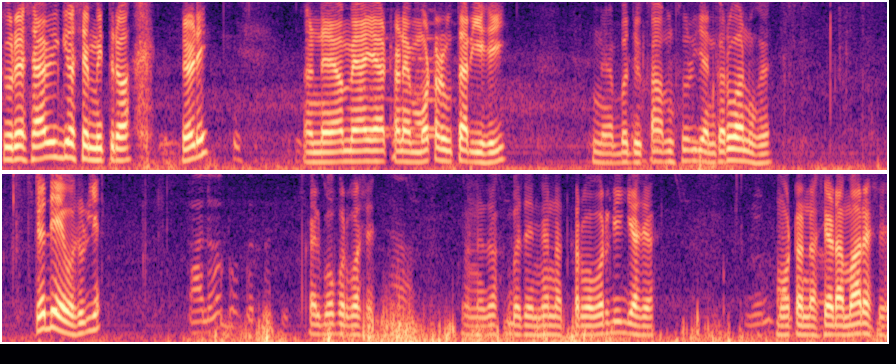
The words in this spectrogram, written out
સુરેશ આવી ગયો છે મિત્ર. રેડી અને અમે અહીંયા અટાણે મોટર ઉતારીએ છીએ. ને બધું કામ સૂર્યાને કરવાનું છે. કે દે આવ્યો સૂર્યા? કાલે હો બપોર પછી કાલ બપોર પાસે હા. અને તો બધા મહેનત કરવા વર્ગી ગયા છે. મોટરના છેડા મારે છે.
